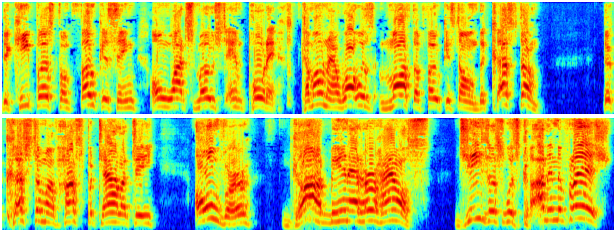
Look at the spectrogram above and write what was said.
to keep us from focusing on what's most important. Come on now. What was Martha focused on? The custom, the custom of hospitality over God being at her house. Jesus was God in the flesh.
